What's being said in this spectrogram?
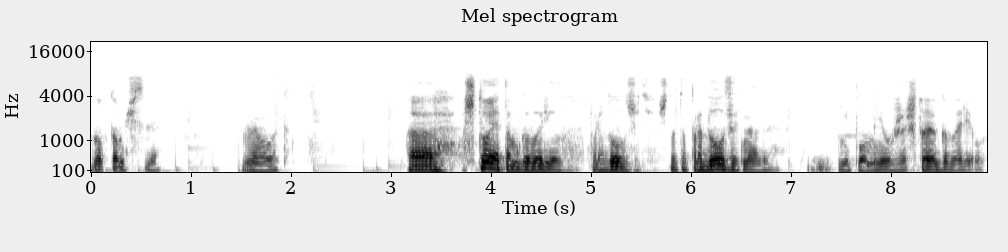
Ну, в том числе. Ну вот. А, что я там говорил? Продолжить. Что-то продолжить надо. Не помню уже, что я говорил.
